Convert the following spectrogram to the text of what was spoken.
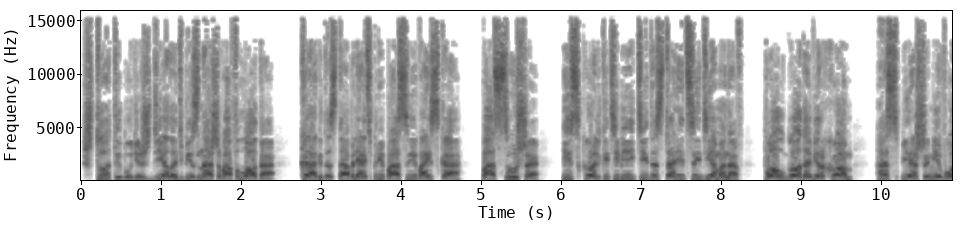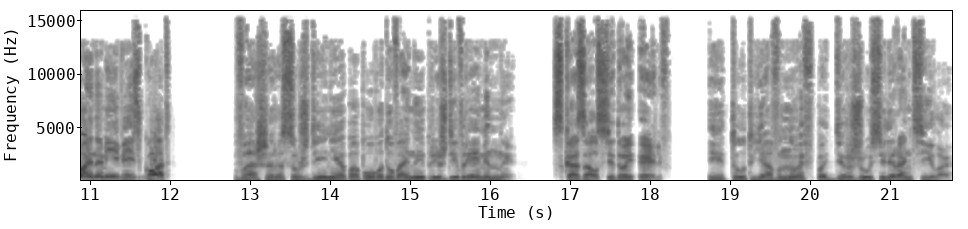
Что ты будешь делать без нашего флота? Как доставлять припасы и войска? По суше? И сколько тебе идти до столицы демонов? Полгода верхом? А с пешими воинами и весь год? Ваши рассуждения по поводу войны преждевременны, — сказал седой эльф. «И тут я вновь поддержу Селерантила.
